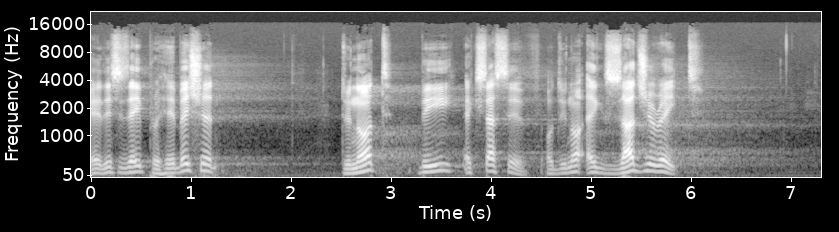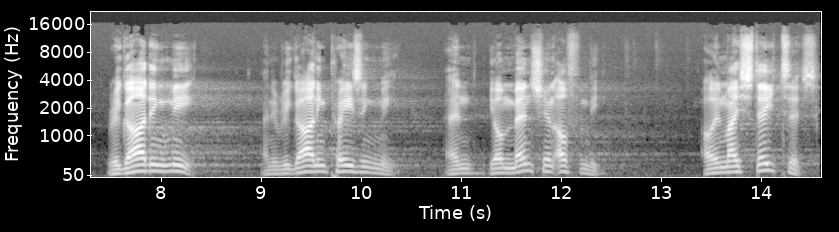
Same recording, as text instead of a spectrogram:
Okay, this is a prohibition. Do not be excessive or do not exaggerate regarding me and regarding praising me and your mention of me or in my status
